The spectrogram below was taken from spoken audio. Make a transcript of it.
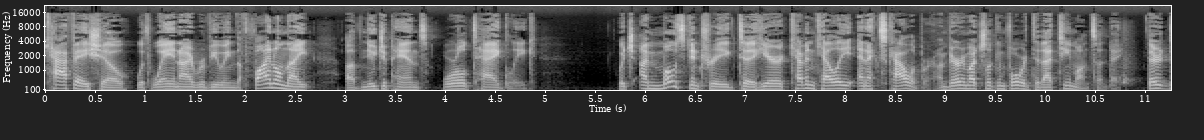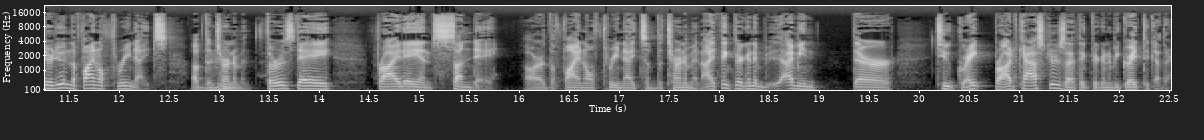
cafe show with Wai and I reviewing the final night of New Japan's World Tag League which I'm most intrigued to hear Kevin Kelly and Excalibur. I'm very much looking forward to that team on Sunday. They're they're doing the final three nights of the mm-hmm. tournament. Thursday, Friday, and Sunday are the final three nights of the tournament. I think they're going to be. I mean, they're two great broadcasters. I think they're going to be great together.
